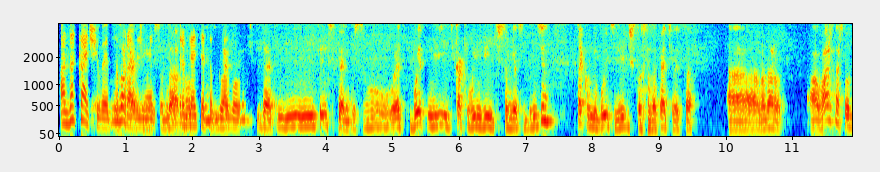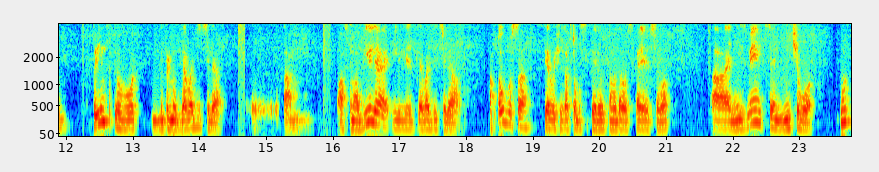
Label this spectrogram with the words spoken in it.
а закачивается, ну, закачивается правильно да. употреблять Но, этот глагол. В принципе, да, это не принципиально. То есть вы, вы это не видите, как вы не видите, что льется бензин, так вы не будете видеть, что закачивается э, водород. А важно, что в принципе, вот, например, для водителя э, там, автомобиля или для водителя автобуса, в первую очередь автобуса перейдут на водород, скорее всего, а не изменится ничего. Ну,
